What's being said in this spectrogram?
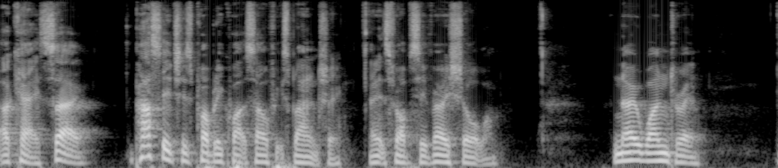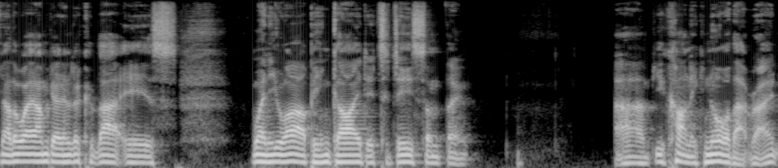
Okay, so the passage is probably quite self explanatory, and it's obviously a very short one no wondering. Now, the way I'm going to look at that is when you are being guided to do something, um, you can't ignore that, right?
